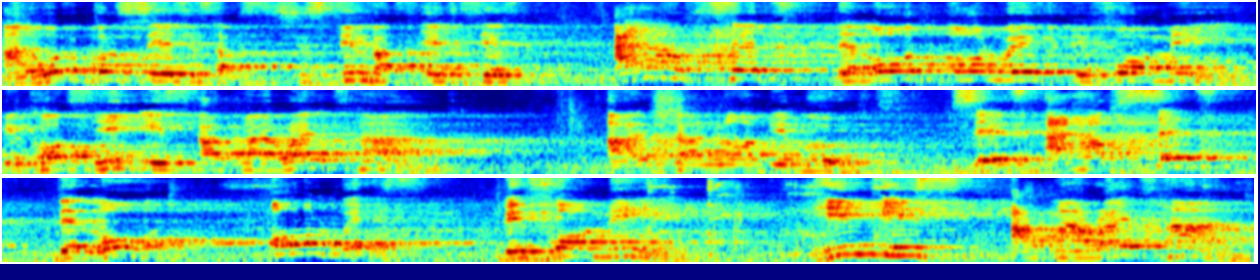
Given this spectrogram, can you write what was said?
and the word of God says in Psalm 16 verse 8, it says, I have set the Lord always before me, because he is at my right hand. I shall not be moved. It says, I have set the Lord always before me. He is at my right hand.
